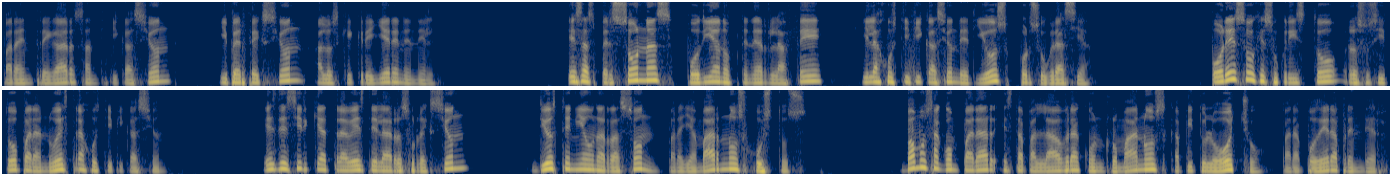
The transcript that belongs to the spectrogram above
para entregar santificación y perfección a los que creyeren en Él. Esas personas podían obtener la fe y la justificación de Dios por su gracia. Por eso Jesucristo resucitó para nuestra justificación. Es decir, que a través de la resurrección, Dios tenía una razón para llamarnos justos. Vamos a comparar esta palabra con Romanos capítulo 8 para poder aprender.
